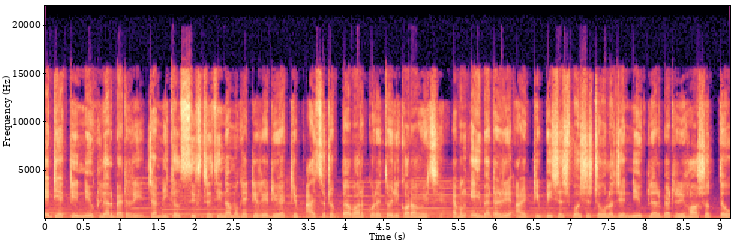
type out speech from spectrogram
এটি একটি নিউক্লিয়ার ব্যাটারি, যা নিকেল সিক্সটি থ্রি নামক একটি রেডিও অ্যাক্টিভ আইসোটোপ ব্যবহার করে তৈরি করা হয়েছে। এবং এই ব্যাটারির আরেকটি বিশেষ বৈশিষ্ট্য হলো যে, নিউক্লিয়ার ব্যাটারি হওয়া সত্ত্বেও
